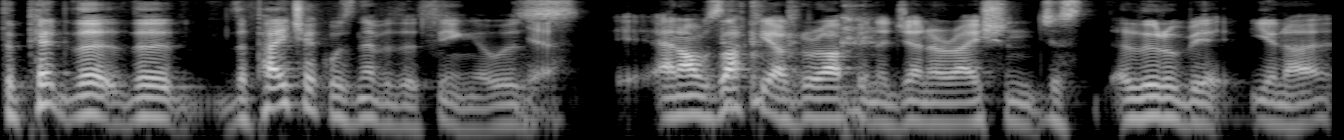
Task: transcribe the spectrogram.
the pet, the the the paycheck was never the thing. It was, and I was lucky. I grew up in a generation just a little bit, you know,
